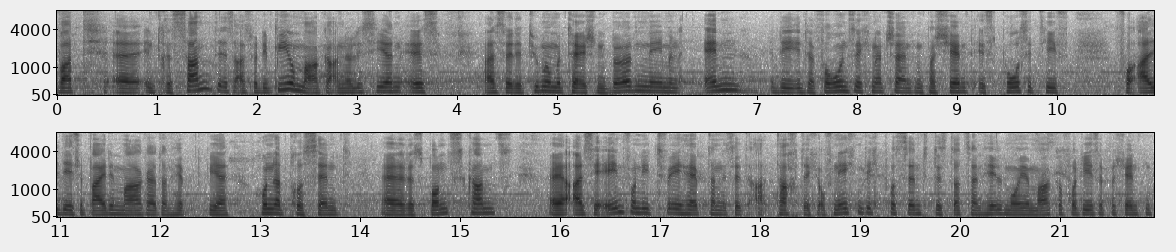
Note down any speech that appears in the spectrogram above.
wat uh, interessant is als we die biomarker analyseren, is Als wir die Tumor Mutation Burden nehmen, N, die Interferon-Signature, und ein Patient ist positiv für all diese beiden Marker, dann haben wir 100% Response Counts. Als je een van die twee hebt, dan is het 80 of 90 procent. Dus dat zijn heel mooie marker voor deze patiënten.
